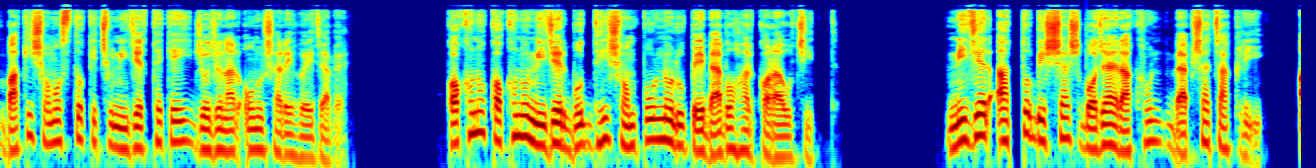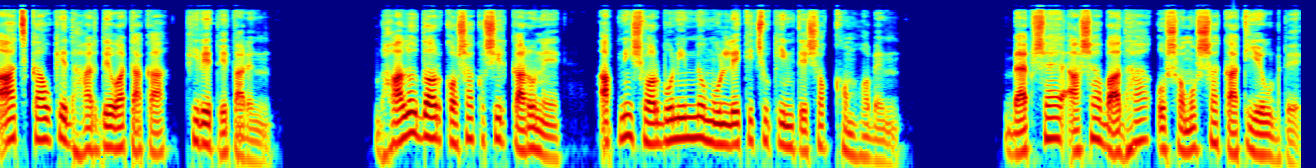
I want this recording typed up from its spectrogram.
বাকি সমস্ত কিছু নিজের থেকেই যোজনার অনুসারে হয়ে যাবে। কখনো কখনো নিজের বুদ্ধি সম্পূর্ণরূপে ব্যবহার করা উচিত। নিজের আত্মবিশ্বাস বজায় রাখুন, ব্যবসা, চাকরি। আজ কাউকে ধার দেওয়া টাকা ফিরে পেতে পারেন। ভালো দর কষাকষির কারণে আপনি সর্বনিম্ন মূল্যে কিছু কিনতে সক্ষম হবেন। ব্যবসায় আসা বাধা ও সমস্যা কাটিয়ে উঠবে।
